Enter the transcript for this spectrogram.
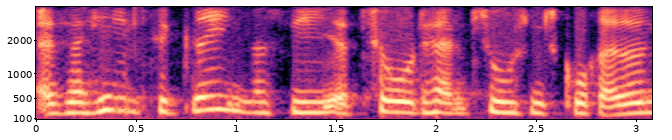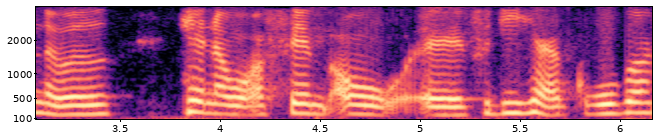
altså helt til grin at sige, at 2.500 skulle redde noget hen over fem år øh, for de her grupper.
